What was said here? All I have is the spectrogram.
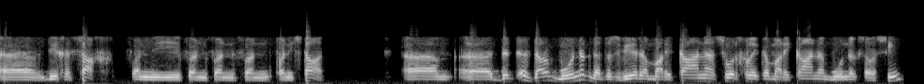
uh die gesag van die van van van van die staat. Ehm um, uh dit is dalk moontlik dat ons weer 'n Amerikaner soortgelyke Amerikaner moontlik sal sien.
